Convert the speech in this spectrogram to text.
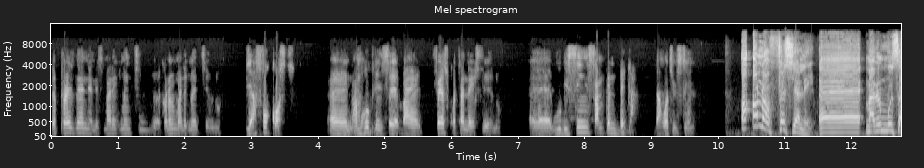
the president and his management team, economic management team, you know, they are focused. And I'm hoping say by first quarter next year, you know, uh, we'll be seeing something bigger than what we've seen. Un- unofficially, uh, Musa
